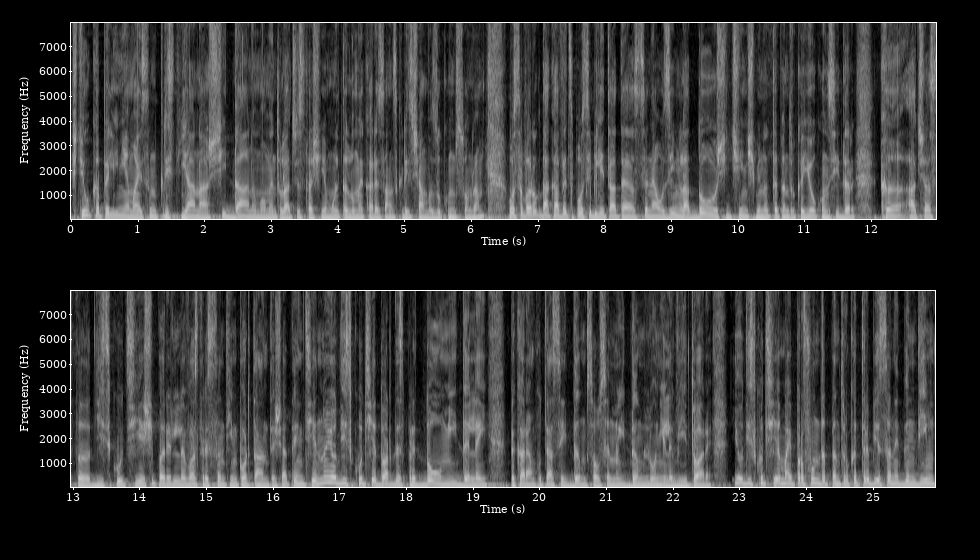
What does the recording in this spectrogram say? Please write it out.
Știu că pe linie mai sunt Cristiana și Dan în momentul acesta și e multă lume care s-a înscris și am văzut cum sună. O să vă rog dacă aveți posibilitatea să ne auzim la 2 și 5 minute, pentru că eu consider că această discuție și părerile voastre sunt importante. Și atenție, nu e o discuție doar despre 2000 de lei pe care am putea să-i dăm sau să nu-i dăm lunile viitoare. E o discuție mai profundă pentru că trebuie să ne gândim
